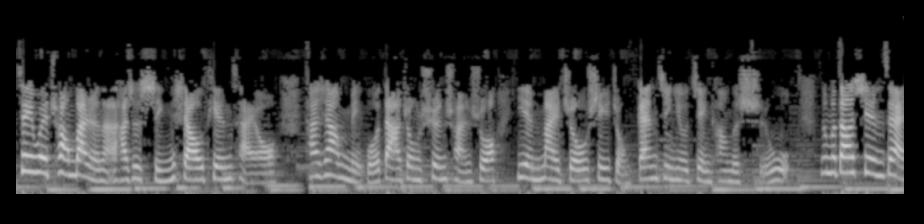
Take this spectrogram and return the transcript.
这一位创办人啊，他是行销天才哦，他向美国大众宣传说，燕麦粥是一种干净又健康的食物。那么到现在，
